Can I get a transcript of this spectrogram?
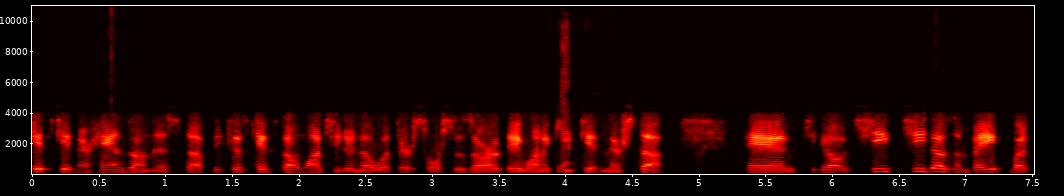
kids getting their hands on this stuff? Because kids don't want you to know what their sources are. They want to keep getting their stuff. And you know, she she doesn't vape, but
